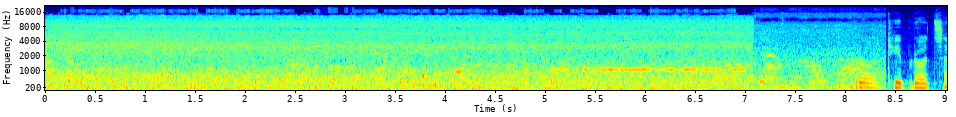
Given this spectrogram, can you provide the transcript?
ากเลย รถทริปรถใจ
